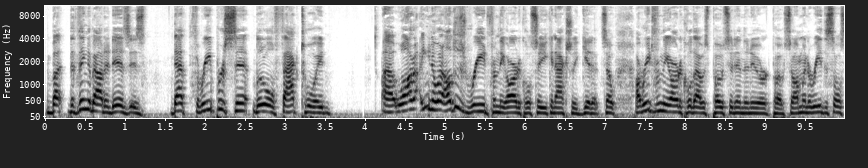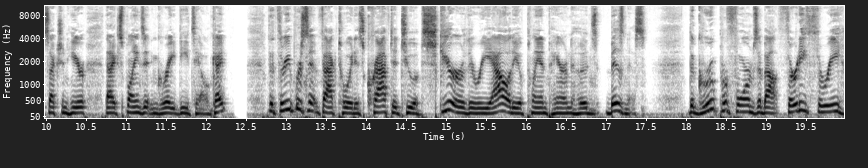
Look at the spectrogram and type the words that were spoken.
But the thing about it is is that 3% little factoid uh, well, you know what? I'll just read from the article so you can actually get it. So I'll read from the article that was posted in the New York Post. So I'm going to read this whole section here that explains it in great detail, okay? The 3% factoid is crafted to obscure the reality of Planned Parenthood's business. The group performs about 33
